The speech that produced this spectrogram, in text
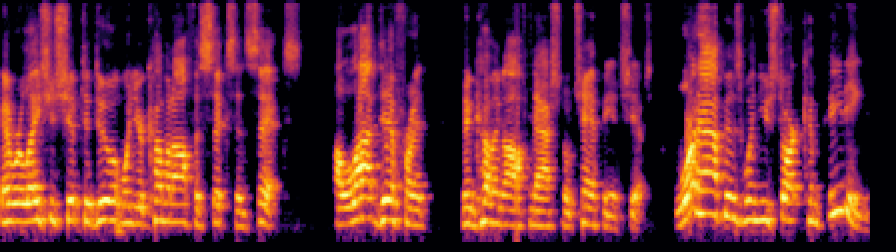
and relationship to do it when you're coming off a six and six? A lot different than coming off national championships. What happens when you start competing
